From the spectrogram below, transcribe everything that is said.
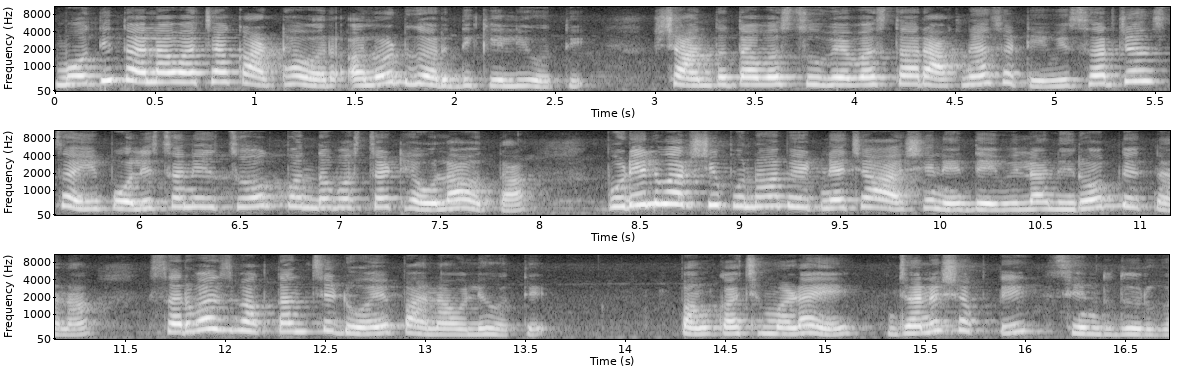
मोती तलावाच्या काठावर अलोट गर्दी केली होती. शांतता व सुव्यवस्था राखण्यासाठी विसर्जनस्थळी पोलिसांनी चोख बंदोबस्त ठेवला होता. पुढील वर्षी पुन्हा भेटण्याच्या आशेने देवीला निरोप देताना सर्वच भक्तांचे डोळे पाणावले होते. पंकज मडये जनशक्ती सिंधुदुर्ग.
